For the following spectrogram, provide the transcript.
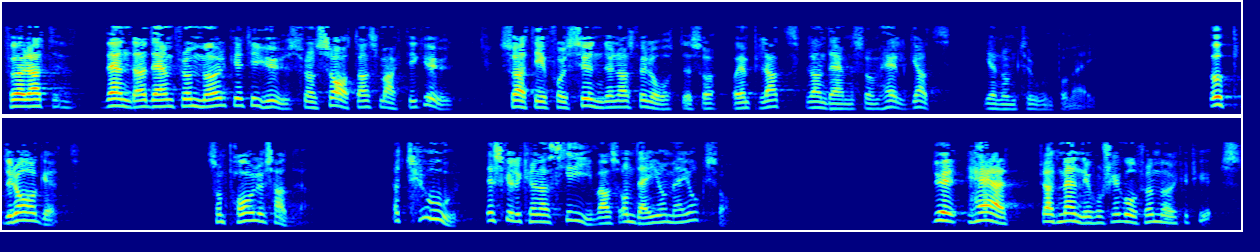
för att vända dem från mörker till ljus från satans makt till Gud så att de får syndernas förlåtelse och en plats bland dem som helgats genom tron på mig. Uppdraget som Paulus hade jag tror det skulle kunna skrivas om dig och mig också. Du är här för att människor ska gå från mörker till ljus.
